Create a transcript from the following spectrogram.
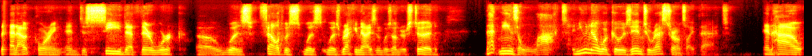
that outpouring and to see that their work uh, was felt, was was was recognized, and was understood. That means a lot, and you know what goes into restaurants like that, and how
